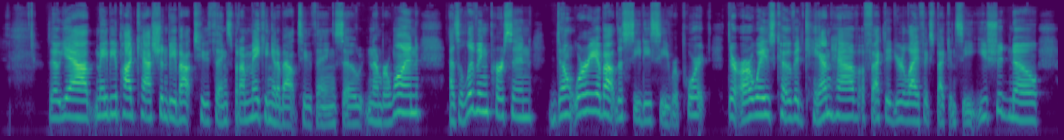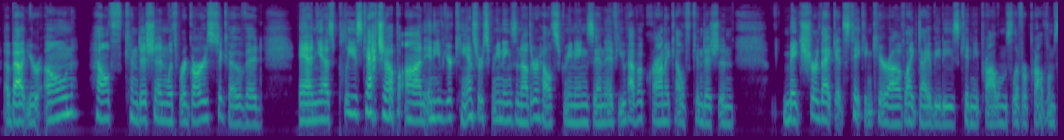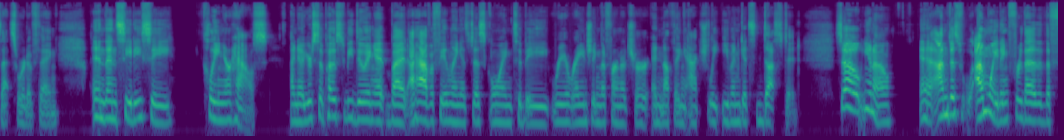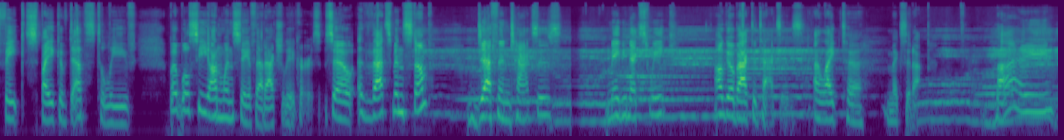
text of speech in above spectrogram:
So, yeah, maybe a podcast shouldn't be about two things, but I'm making it about two things. So, number one, as a living person, don't worry about the CDC report. There are ways COVID can have affected your life expectancy. You should know about your own health condition with regards to COVID. And yes, please catch up on any of your cancer screenings and other health screenings. And if you have a chronic health condition, make sure that gets taken care of, like diabetes, kidney problems, liver problems, that sort of thing. And then CDC, clean your house. I know you're supposed to be doing it, but I have a feeling it's just going to be rearranging the furniture and nothing actually even gets dusted. So, you know, eh, I'm just I'm waiting for the the fake spike of deaths to leave, but we'll see on Wednesday if that actually occurs. So, that's been Stump death and taxes. Maybe next week I'll go back to taxes. I like to mix it up. Bye.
